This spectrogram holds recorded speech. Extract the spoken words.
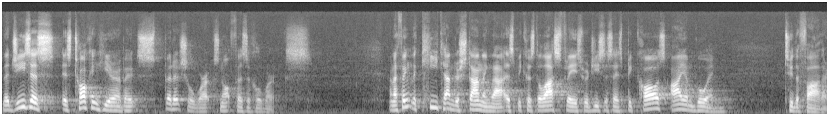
that Jesus is talking here about spiritual works, not physical works? And I think the key to understanding that is because the last phrase where Jesus says, Because I am going to the Father.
